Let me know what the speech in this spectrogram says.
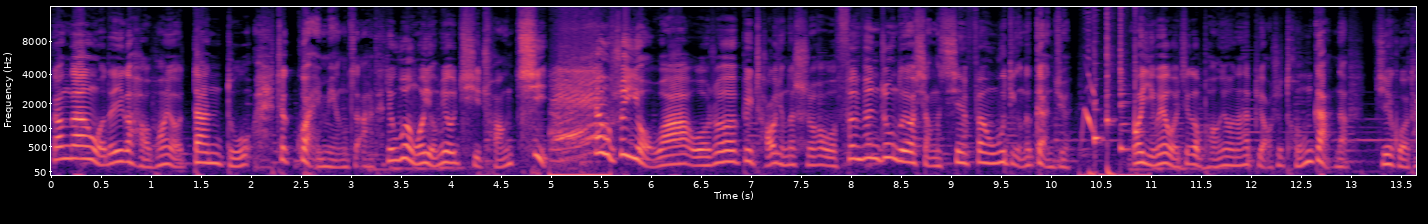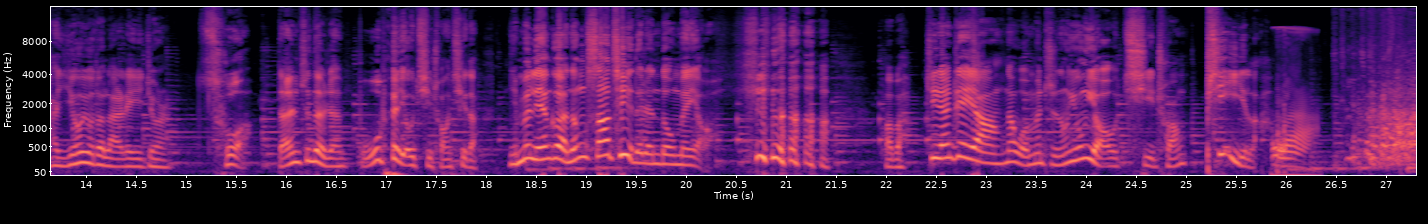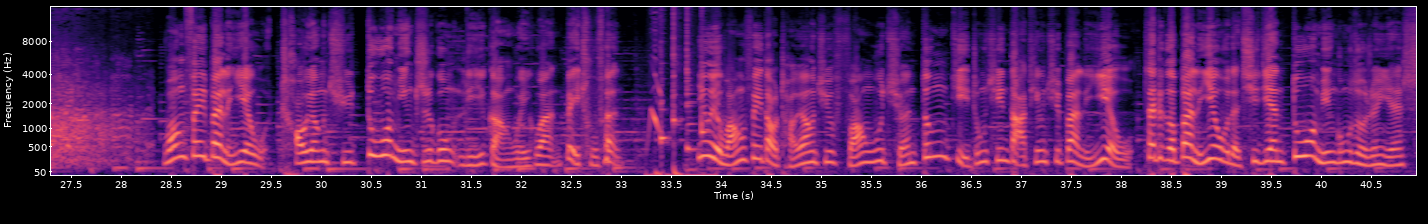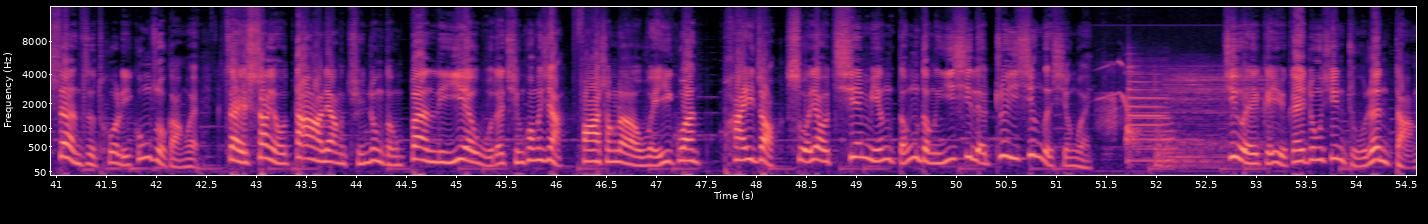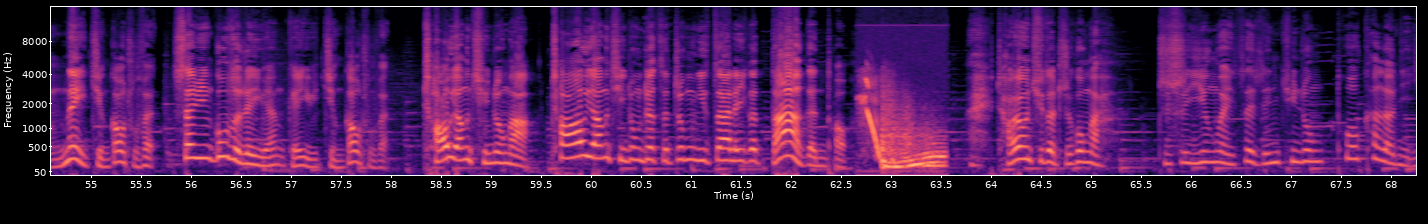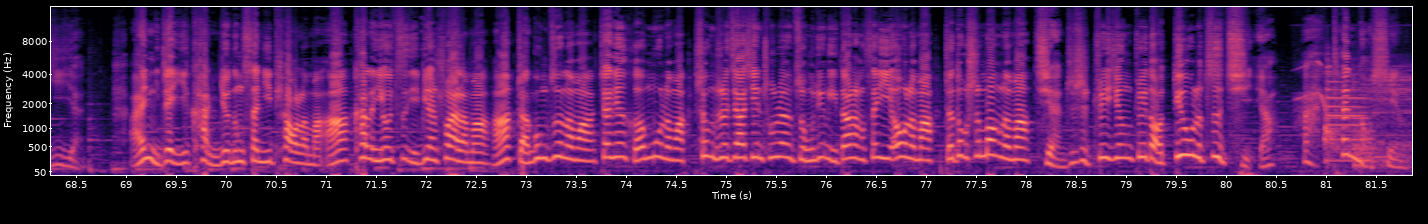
刚刚我的一个好朋友单独，哎，这怪名字啊，他就问我有没有起床气。哎，我说有啊，我说被吵醒的时候，我分分钟都要想掀翻屋顶的感觉。我以为我这个朋友呢，他表示同感呢，结果他悠悠的来了一句：“错，单身的人不配有起床气的，你们连个能撒气的人都没有。”好吧，既然这样，那我们只能拥有起床屁了。王菲办理业务，朝阳区多名职工离岗围观被处分。因为王菲到朝阳区房屋权登记中心大厅去办理业务，在这个办理业务的期间，多名工作人员擅自脱离工作岗位，在尚有大量群众等办理业务的情况下，发生了围观、拍照、索要签名等等一系列追星的行为。纪委给予该中心主任党内警告处分，三名工作人员给予警告处分。朝阳群众啊，朝阳群众这次终于栽了一个大跟头。哎，朝阳区的职工啊，只是因为在人群中多看了你一眼，哎，你这一看你就能三级跳了吗？啊，看了以后自己变帅了吗？啊，涨工资了吗？家庭和睦了吗？升职加薪，出任总经理，当上 CEO 了吗？这都是梦了吗？简直是追星追到丢了自己呀！哎，太闹心了。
